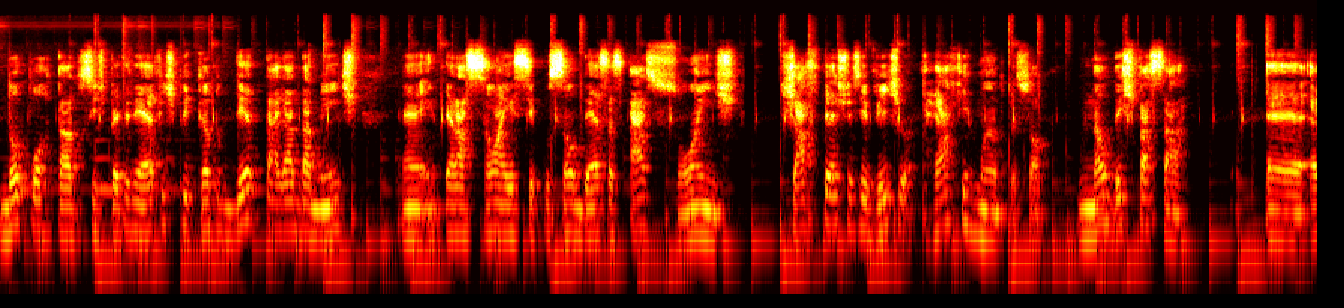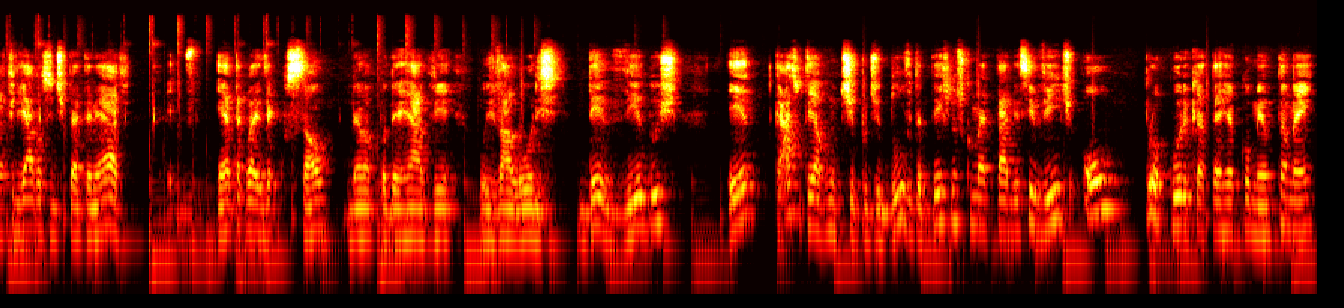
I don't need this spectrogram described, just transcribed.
no portal do Sitpet NF explicando detalhadamente é, em relação à execução dessas ações. Já fecho esse vídeo reafirmando, pessoal, não deixe passar. É, é filiado ao Sindipet NF, entra com a execução né, para poder reaver os valores devidos. E caso tenha algum tipo de dúvida, deixe nos comentários desse vídeo ou procure, que até recomendo também,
